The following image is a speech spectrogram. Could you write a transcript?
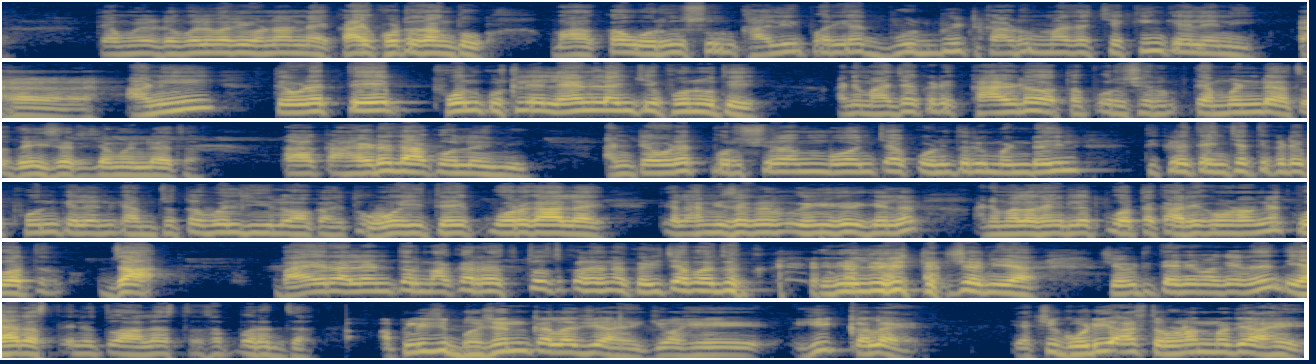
त्यामुळे डबल वारी होणार नाही. काय खोटं सांगतो? माका वरुसून खाली पर्यंत बूट बीट काढून माझा चेकिंग केल्याने. आणि तेवढ्यात ते फोन कुठले लँडलाईनचे फोन होते. आणि माझ्याकडे कार्ड होता परशुराम त्या मंडळाचा दहीसरच्या मंडळाचा. त्या कार्ड दाखवलंय मी. आणि तेवढ्यात परशुराम भवनच्या कोणीतरी मंडळीन तिकडे त्यांच्या तिकडे फोन केला. की आमचं तबलजी लोक आहे तो हो इथे एक पोरगा आलाय. त्याला आम्ही सगळं वगैरे केलं. आणि मला सांगितलं तू आता कार्यक्रम होणार नाही तू आता जा. बाहेर आल्यानंतर माका रस्तोच कळ ना खयच्या बाजू रेल्वे स्टेशन या. शेवटी त्याने मागे ह्या रस्त्याने तू आलास तसा परत जा. आपली जी भजन कला जी आहे किंवा हे ही कला आहे याची गोडी आज तरुणांमध्ये आहे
